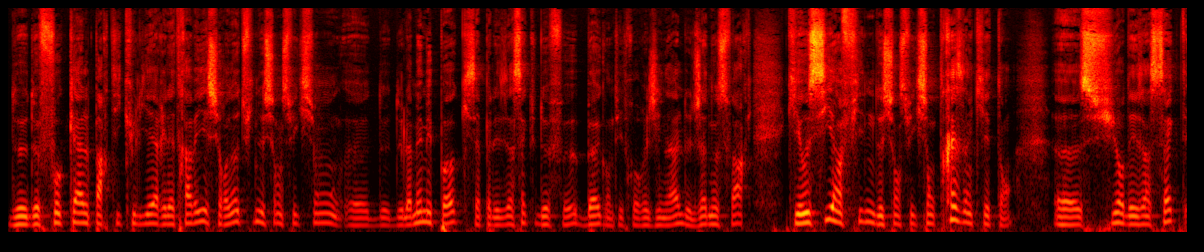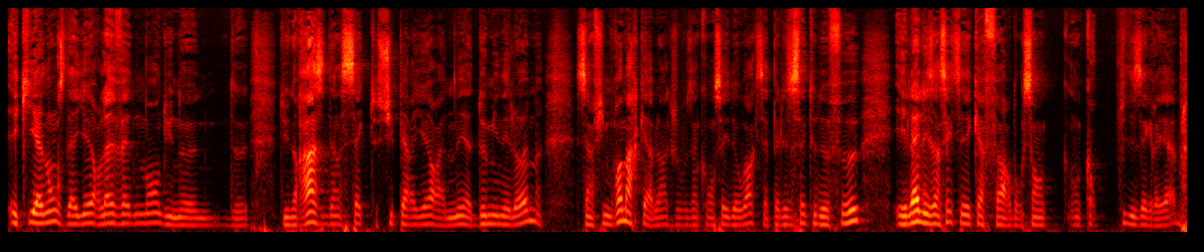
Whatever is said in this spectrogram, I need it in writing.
de, focale particulière. Il a travaillé sur un autre film de science-fiction euh, de, la même époque qui s'appelle Les insectes de feu, Bug en titre original, de Janos Fark, qui est aussi un film de science-fiction très inquiétant euh, sur des insectes et qui annonce d'ailleurs l'avènement d'une race d'insectes supérieure amenée à dominer l'homme. C'est un film remarquable hein, que je vous conseille de voir qui s'appelle Les insectes de feu. Et là, les insectes, c'est des cafards, donc c'est encore plus désagréable.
